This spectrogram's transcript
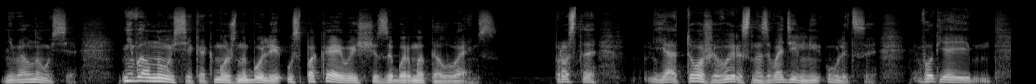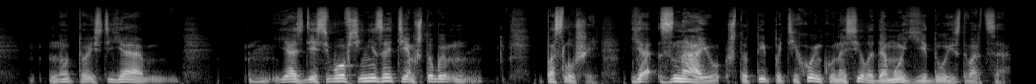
«Не волнуйся, не волнуйся», — как можно более успокаивающе забормотал Ваймс. «Просто я тоже вырос на заводильной улице. Вот я и... Ну, то есть я... Я здесь вовсе не за тем, чтобы... Послушай, я знаю, что ты потихоньку носила домой еду из дворца.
